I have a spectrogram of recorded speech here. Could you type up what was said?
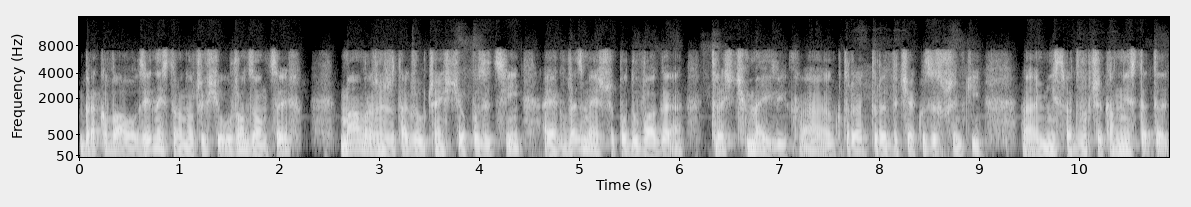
brakowało z jednej strony oczywiście urządzących, mam wrażenie, że także u części opozycji, a jak wezmę jeszcze pod uwagę treść maili, e, które, które wyciekły ze skrzynki e, ministra Dworczyka, no niestety,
